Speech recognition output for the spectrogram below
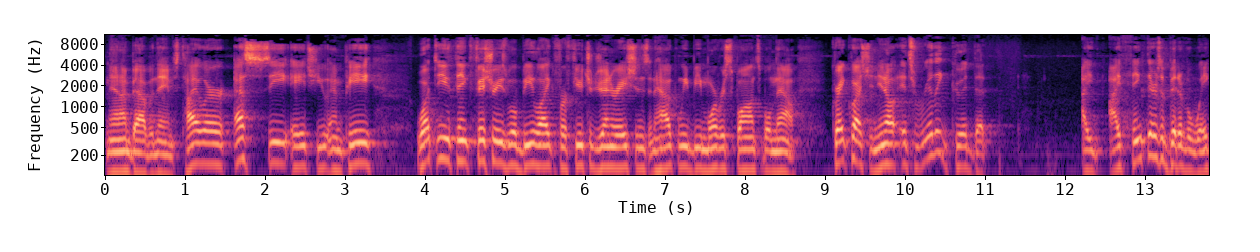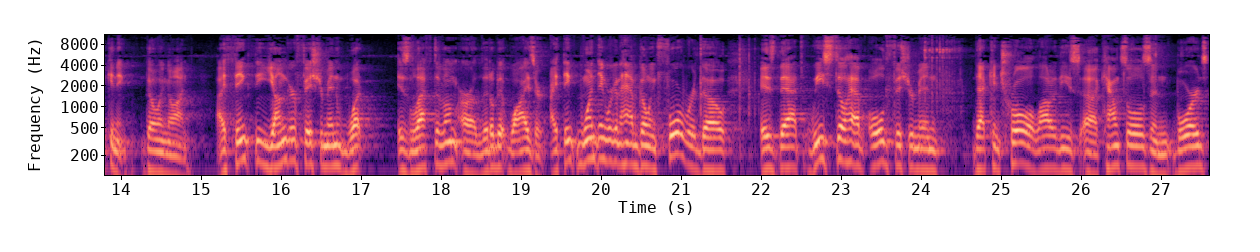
Man, I'm bad with names. Tyler S C H U M P. What do you think fisheries will be like for future generations and how can we be more responsible now? Great question. You know, it's really good that I, I think there's a bit of awakening going on. I think the younger fishermen, what is left of them, are a little bit wiser. I think one thing we're going to have going forward, though, is that we still have old fishermen that control a lot of these uh, councils and boards,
